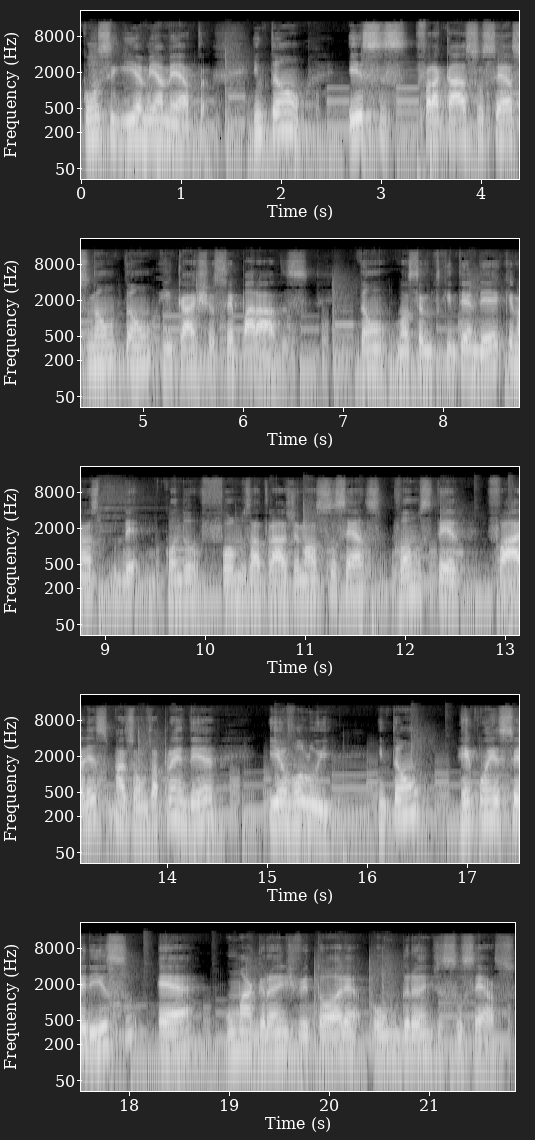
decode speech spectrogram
consegui a minha meta. Então, esses fracassos e sucessos não estão em caixas separadas. Então, nós temos que entender que nós, quando formos atrás de nosso sucesso, vamos ter falhas, mas vamos aprender e evoluir. Então, reconhecer isso é uma grande vitória ou um grande sucesso.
